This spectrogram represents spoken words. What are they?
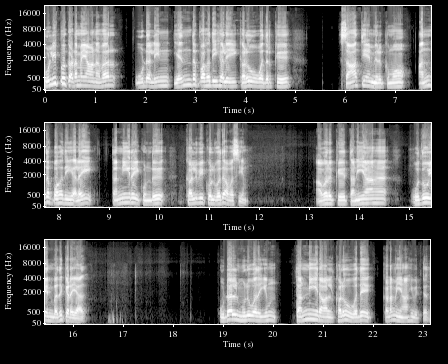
குளிப்பு கடமையானவர் உடலின் எந்த பகுதிகளை கழுவுவதற்கு சாத்தியம் இருக்குமோ அந்த பகுதிகளை தண்ணீரை கொண்டு கழுவிக்கொள்வது அவசியம். அவருக்கு தனியாக உது என்பது கிடையாது. உடல் முழுவதையும் தண்ணீரால் கழுவுவது கடமையாகிவிட்டது.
